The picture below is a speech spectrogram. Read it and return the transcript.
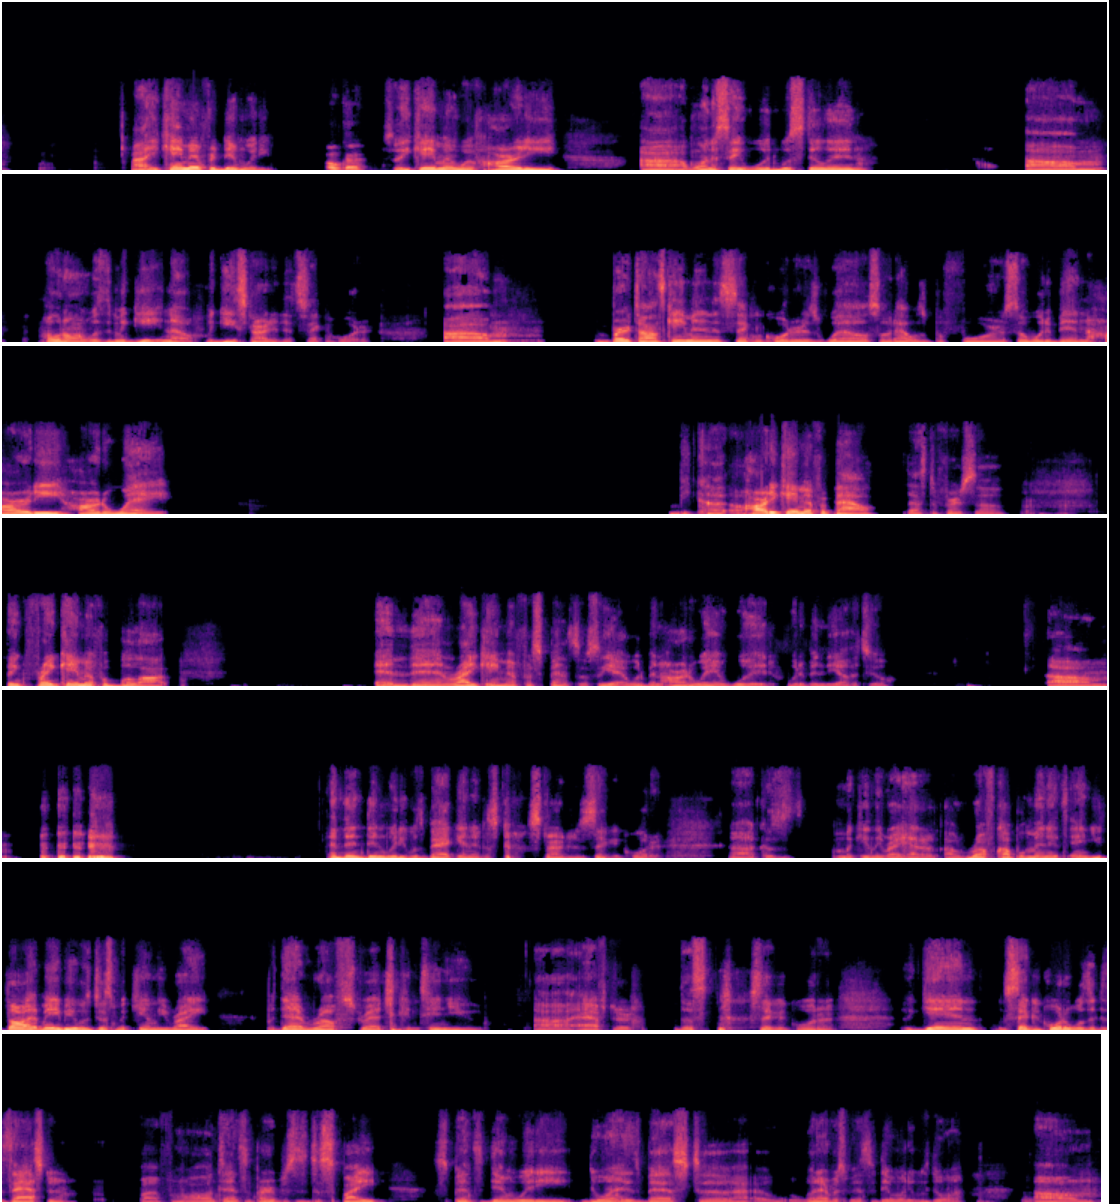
Uh, he came in for Dinwiddie. Okay. So he came in with Hardy. Uh, I want to say Wood was still in. Um, hold on, was the McGee? No, McGee started at second quarter. Um, Bertans came in in the second quarter as well, so that was before. So would have been Hardy, Hardaway. Because Hardy came in for Powell. That's the first sub. I think Frank came in for Bullock. And then Wright came in for Spencer. So yeah, it would have been Hardaway and Wood would have been the other two. Um and then Dinwiddie was back in at the start of the second quarter Uh because uh, McKinley Wright had a, a, rough couple minutes, and you thought maybe it was just McKinley Wright, but that rough stretch continued uh, after the second quarter. Again, the second quarter was a disaster, but from all intents and purposes, despite Spencer Dinwiddie doing his best to uh, whatever Spencer Dinwiddie was doing. Um,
